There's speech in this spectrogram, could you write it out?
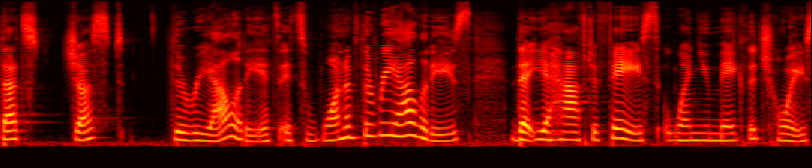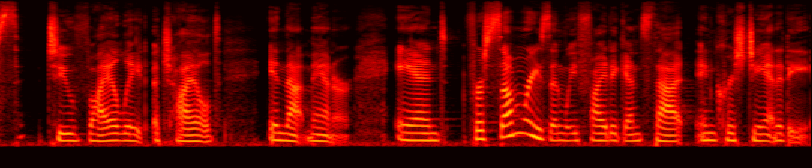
That's just the reality. It's it's one of the realities that you have to face when you make the choice to violate a child in that manner. And for some reason, we fight against that in Christianity.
